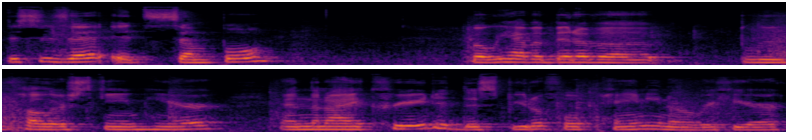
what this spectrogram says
this is it. It's simple, but we have a bit of a blue color scheme here. And then I created this beautiful painting over here.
